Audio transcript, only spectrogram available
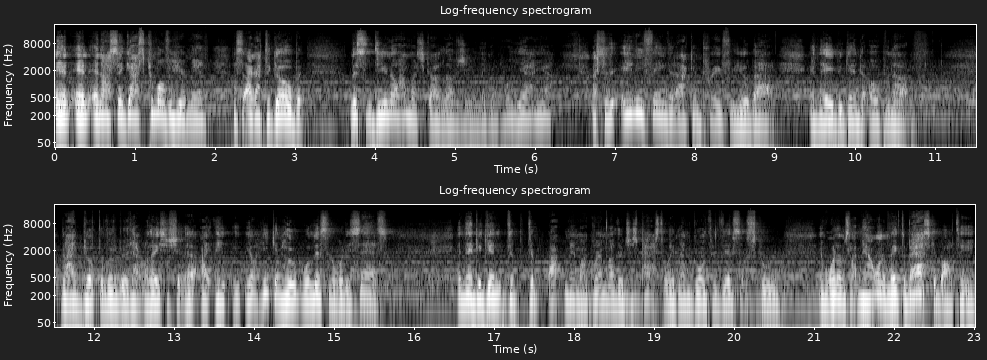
and and and I say, guys, come over here, man. I said, I got to go, but listen, do you know how much God loves you? And they go, well, yeah, yeah. I said, anything that I can pray for you about, and they begin to open up. You know, I built a little bit of that relationship. I, he, you know, he can hoop. We'll listen to what he says and they begin to, to uh, man, my grandmother just passed away, man, I'm going through this at school. And one of them's like, man, I want to make the basketball team.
